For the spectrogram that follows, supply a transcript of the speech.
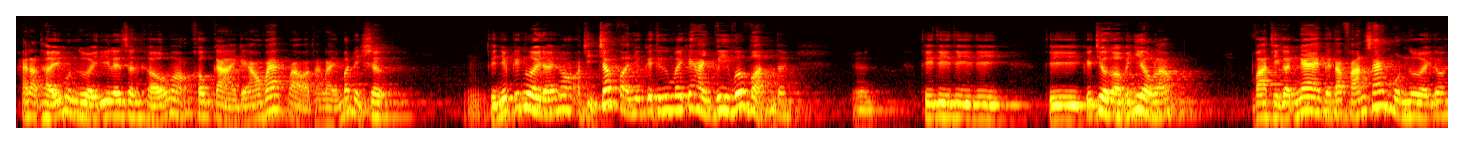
Hay là thấy một người đi lên sân khấu mà họ không cài cái áo vest vào thằng này mất lịch sự. Thì những cái người đấy họ chỉ chấp vào những cái thứ, mấy cái hành vi vớ vẩn thôi. Ừ. Thì thì thì thì thì cái trường hợp ấy nhiều lắm. Và chỉ cần nghe người ta phán xét một người thôi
